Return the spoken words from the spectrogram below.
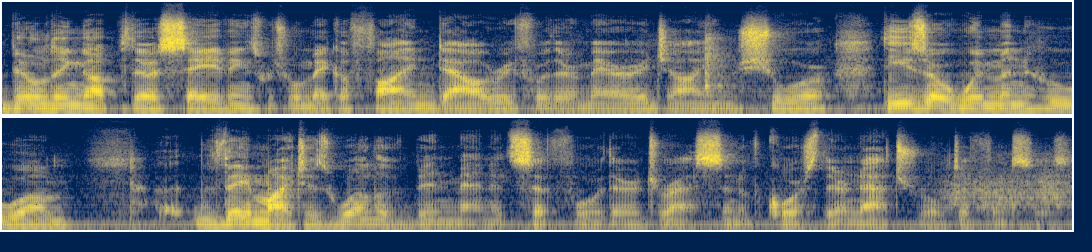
building up their savings, which will make a fine dowry for their marriage, I am sure. These are women who, um, they might as well have been men, except for their dress and, of course, their natural differences.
